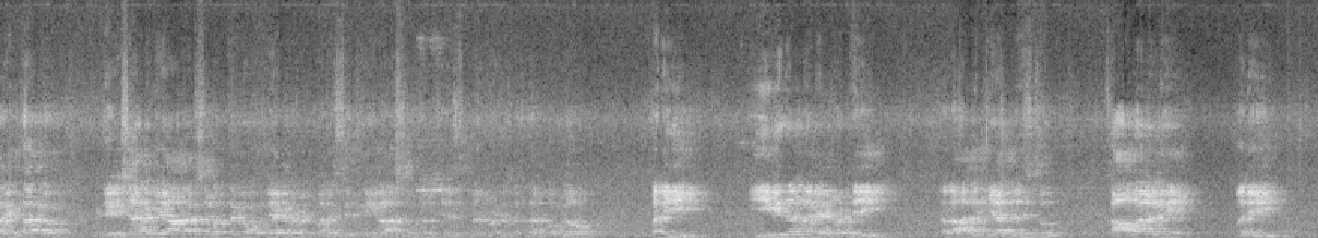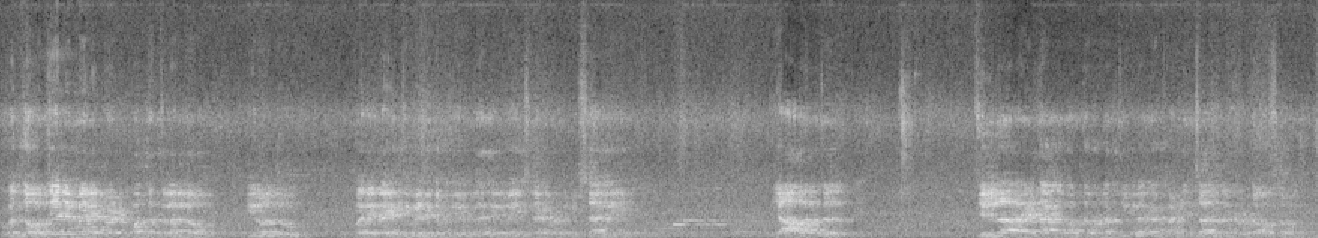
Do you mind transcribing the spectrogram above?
రైతాంగం దేశానికి ఆదర్శవంతంగా ఉండేటువంటి పరిస్థితిని ఈ రాష్ట్రంలో చేస్తున్నటువంటి సందర్భంలో మరి ఈ విధమైనటువంటి రాజకీయాలు చేస్తూ కావాలని మరి ఒక దౌర్జన్యమైనటువంటి పద్ధతులలో ఈరోజు మరి రైతు వేదిక నిర్వహించినటువంటి విషయాన్ని యావత్ జిల్లా రైతాంగం అంతా కూడా తీవ్రంగా ఖండించాల్సినటువంటి అవసరం ఉంది.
